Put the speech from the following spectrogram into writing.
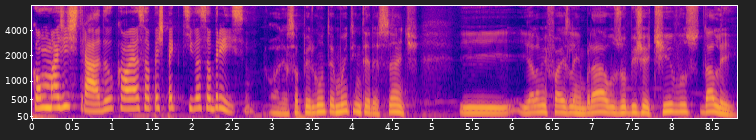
Como magistrado, qual é a sua perspectiva sobre isso? Olha, essa pergunta é muito interessante e, e ela me faz lembrar os objetivos da lei.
